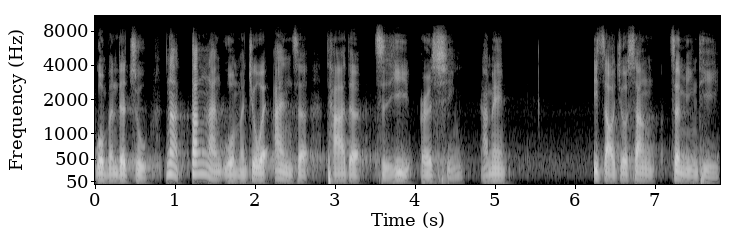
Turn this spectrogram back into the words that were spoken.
我们的主，那当然我们就会按着他的旨意而行。阿妹，一早就上证明题，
